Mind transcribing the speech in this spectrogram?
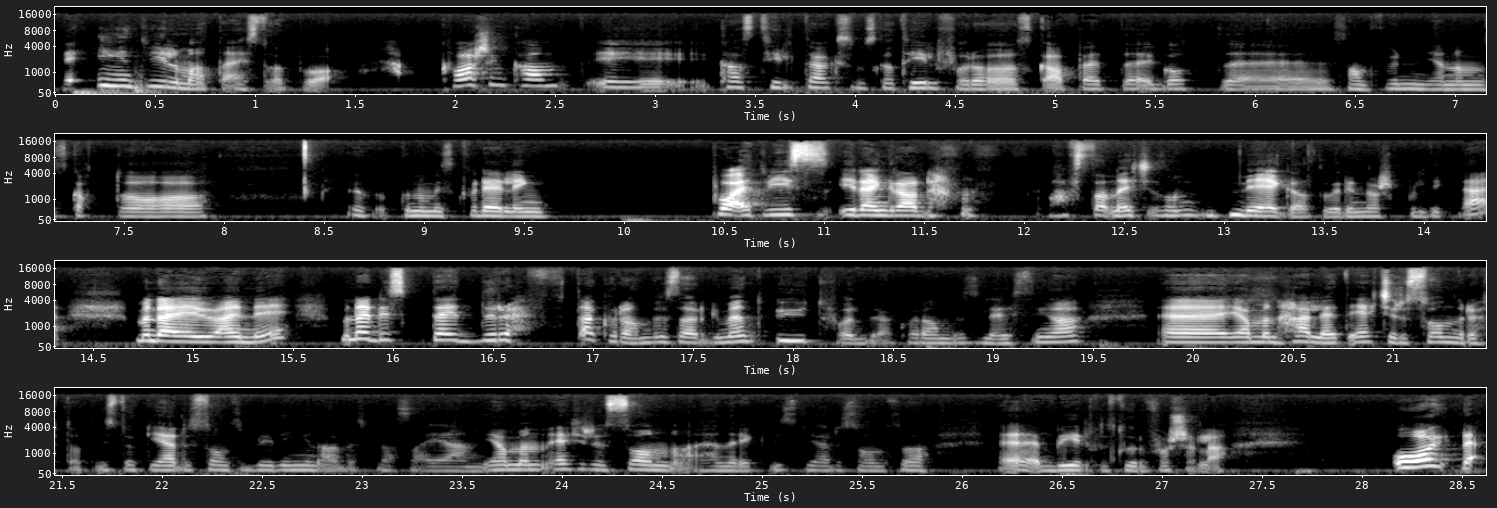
Det er ingen tvil om at de står på hver sin kant i hvilke tiltak som skal til for å skape et godt eh, samfunn gjennom skatt og økonomisk fordeling på et vis, i den grad avstanden er ikke sånn megastor i norsk politikk der. Men de er uenige. Men de, de drøfter hverandres argument, utfordrer hverandres løsninger. Eh, ja, men herlighet, er ikke det sånn, Rødt, at hvis dere gjør det sånn, så blir det ingen arbeidsplasser igjen? Ja, men er ikke det sånn, Henrik, hvis du gjør det sånn, så eh, blir det for store forskjeller? Og det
